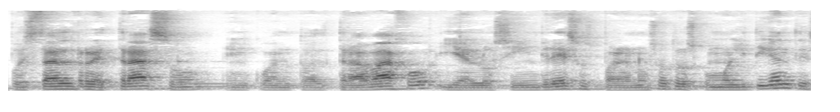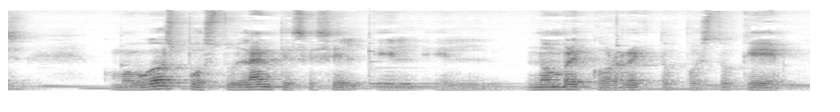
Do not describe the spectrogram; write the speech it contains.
pues tal retraso en cuanto al trabajo y a los ingresos para nosotros como litigantes, como abogados postulantes, es el nombre correcto, puesto que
